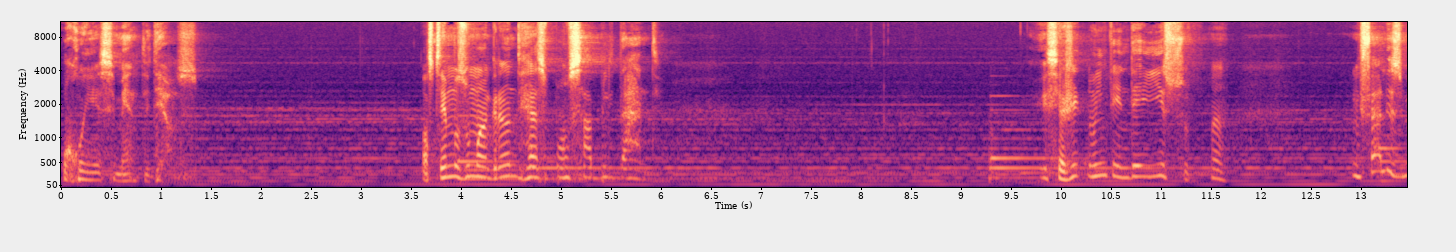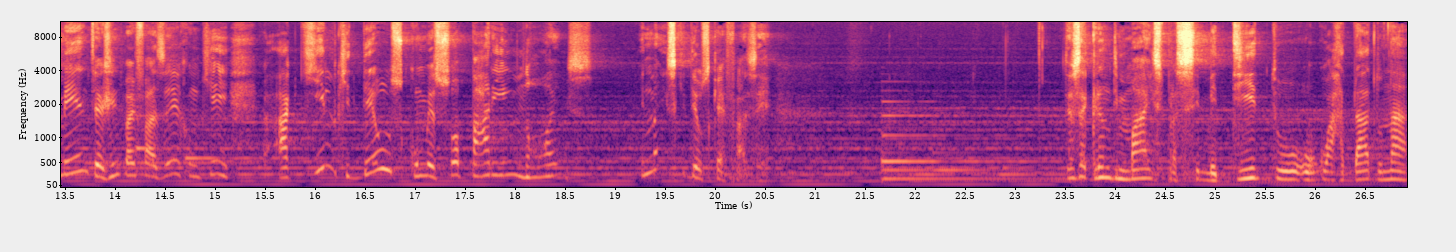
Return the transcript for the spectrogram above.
o conhecimento de Deus. Nós temos uma grande responsabilidade. E se a gente não entender isso, Infelizmente, a gente vai fazer com que aquilo que Deus começou pare em nós. E não é isso que Deus quer fazer. Deus é grande demais para ser medido ou guardado na,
